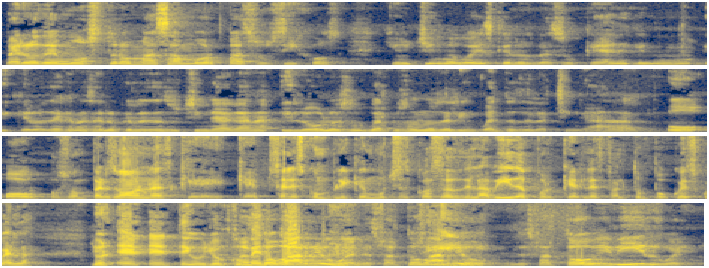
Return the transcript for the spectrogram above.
Pero demostró más amor para sus hijos que un chingo de güeyes que los besuquean y que, y que los dejan hacer lo que les dé su chingada gana. Y luego esos huercos son los delincuentes de la chingada. O, o, o, son personas que, que, se les compliquen muchas cosas de la vida porque les faltó un poco de escuela. Yo eh, eh, te digo, yo les comento. faltó barrio, güey, les faltó sí. barrio, les faltó vivir, güey.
